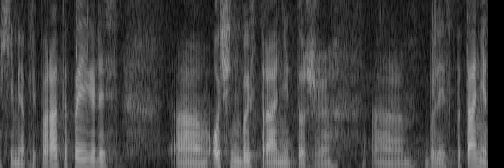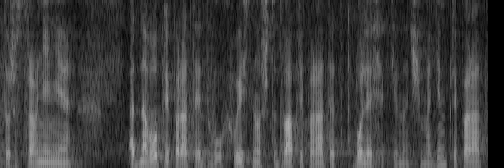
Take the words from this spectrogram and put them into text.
химиопрепараты появились. А, очень быстро они тоже а, были испытания, тоже сравнение одного препарата и двух. Выяснилось, что два препарата это более эффективно, чем один препарат.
